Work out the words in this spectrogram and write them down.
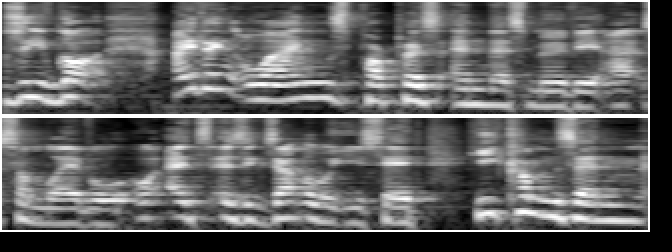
so you've got, I think Laing's purpose in this movie at some level is, is exactly what you said. He comes in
